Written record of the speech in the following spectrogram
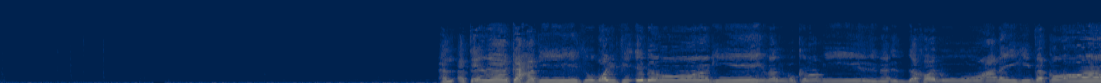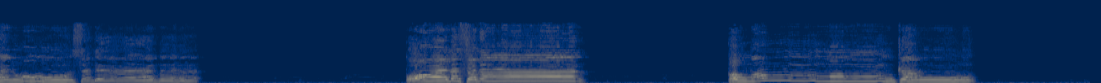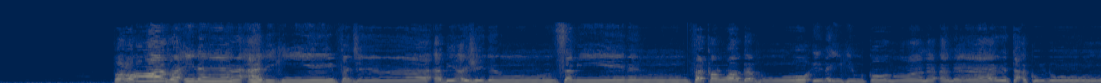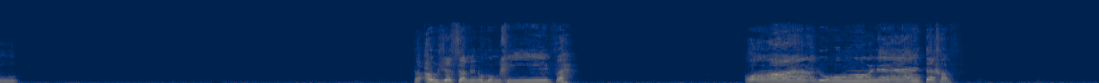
هل أتاك حديث ضيف إبراهيم المكرمين إذ دخلوا عليه فقالوا سلاما؟ قال سلام. قوم منكرون. فراغ إلى أهله فجاء بعجل سمين فقربه إليهم قال ألا تأكلون؟ فأوجس منهم خيفة. قالوا لا تخف.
